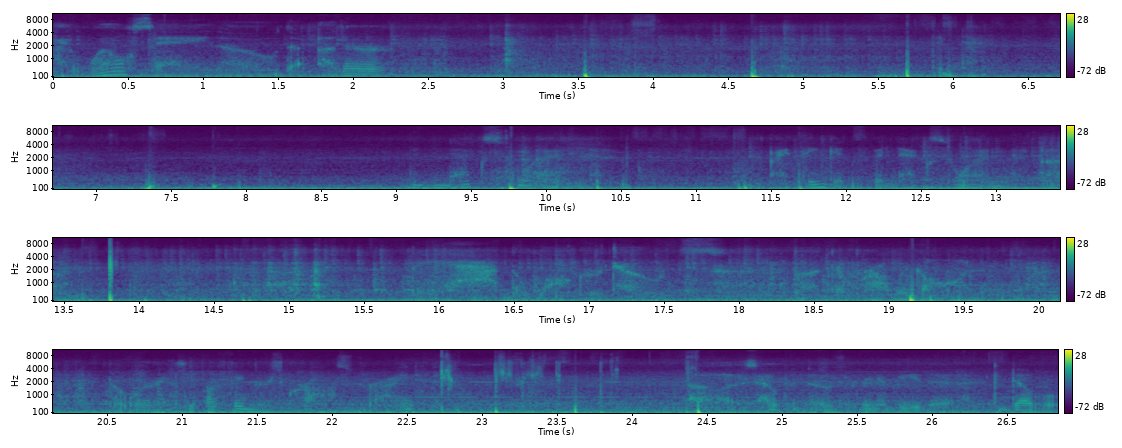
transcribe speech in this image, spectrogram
I will say though, the other. The, ne- the next one, I think it's the next one. Um, they had the locker totes, but they're probably gone. But we're gonna keep our fingers crossed, right? Oh, I was hoping those were gonna be the double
